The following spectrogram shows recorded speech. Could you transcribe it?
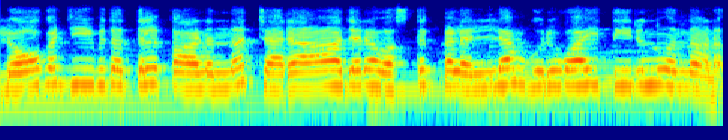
ലോക ജീവിതത്തിൽ കാണുന്ന ചരാചര വസ്തുക്കളെല്ലാം ഗുരുവായി തീരുന്നു എന്നാണ്.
